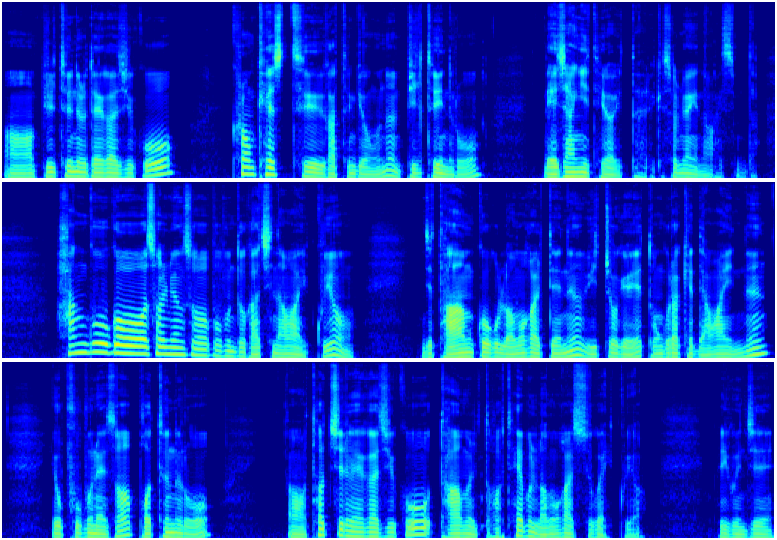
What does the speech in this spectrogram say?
어, built-in으로 돼 가지고 Chromecast 같은 경우는 built-in으로 내장이 되어 있다 이렇게 설명이 나와 있습니다. 한국어 설명서 부분도 같이 나와 있고요. 이제 다음 곡을 넘어갈 때는 위쪽에 동그랗게 나와 있는 이 부분에서 버튼으로 어, 터치를 해가지고 다음을 또 tap을 넘어갈 수가 있고요. 그리고 이제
